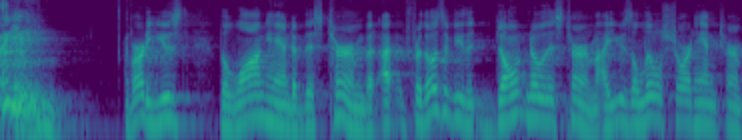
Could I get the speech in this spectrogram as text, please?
I've already used the longhand of this term, but I, for those of you that don't know this term, I use a little shorthand term.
